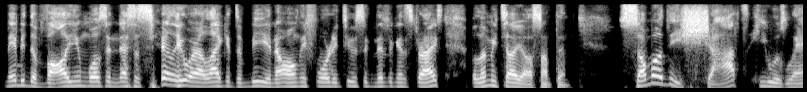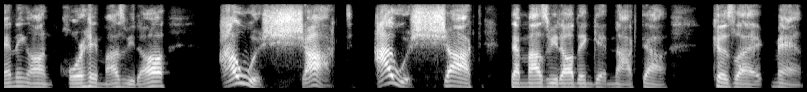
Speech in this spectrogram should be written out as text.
maybe the volume wasn't necessarily where I like it to be, you know, only 42 significant strikes. But let me tell y'all something. Some of these shots he was landing on Jorge Masvidal, I was shocked. I was shocked that Masvidal didn't get knocked out. Cause, like, man,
